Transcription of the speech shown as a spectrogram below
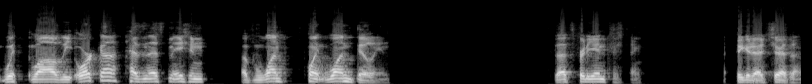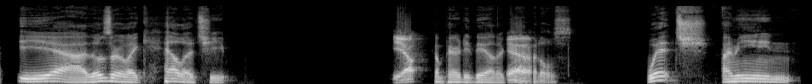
with while the Orca has an estimation of 1.1 billion. So that's pretty interesting. I figured I'd share that. Yeah, those are like hella cheap Yeah. compared to the other Yeah. capitals. Which, I mean,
